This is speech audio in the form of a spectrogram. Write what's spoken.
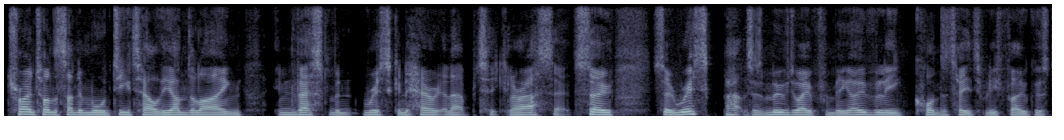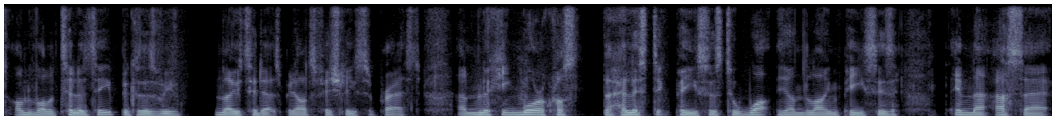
trying to understand in more detail the underlying investment risk inherent in that particular asset. So so risk perhaps has moved away from being overly quantitatively focused on volatility because as we've noted it's been artificially suppressed and looking more across the holistic piece as to what the underlying pieces in that asset,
